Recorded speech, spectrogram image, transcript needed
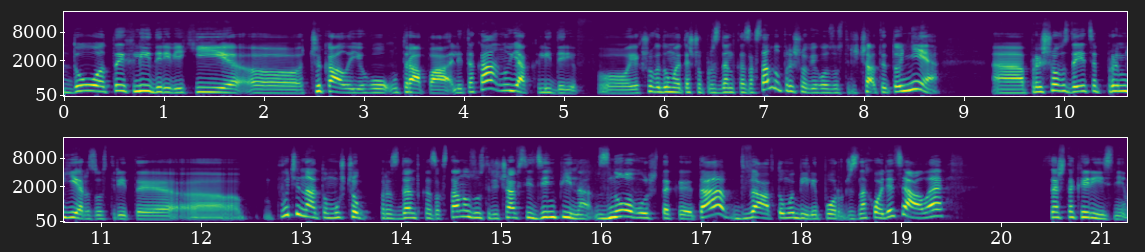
до тих лідерів, які е, чекали його у трапа літака. Ну як лідерів? Якщо ви думаєте, що президент Казахстану прийшов його зустрічати, то ні. Е, Прийшов, здається, прем'єр зустріти е, Путіна, тому що президент Казахстану зустрічав Сі Цзіньпіна. Знову ж таки, та два автомобілі поруч знаходяться, але все ж таки різні.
